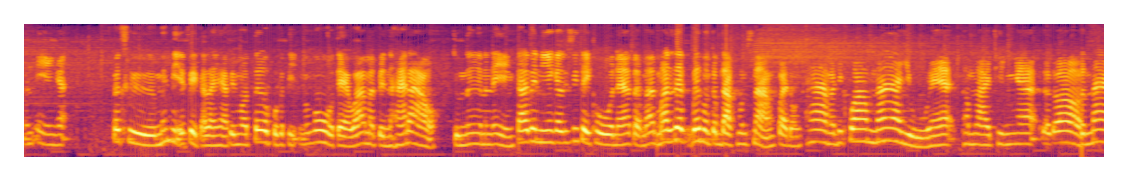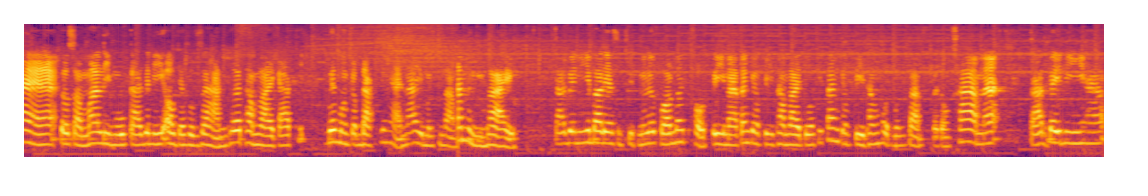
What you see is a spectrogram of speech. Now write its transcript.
นั่นเองอะก็คือไม่มีเอฟเฟกต์อะไรอะเป็นมอเตอร์ปกติโง่แต่ว่ามันเป็นห้าดาวจูเนอร์นั่นเองการ์ดใบนี้กาลิซี่ไซโคนะแต่ว่ามันเลือกเวทมนต์กับดักบนสนามฝ่ายตรงข้ามมาที่คว้ามหน้าอยู่นี่ทำลายทิ้งอะแล้วก็หน้าเราสามารถรีมูฟการ์ดใบนี้ออกจากสุสานเพื่อทำลายการ์ดที่เวทมนต์กับดักที่หงายหน้าอยู่บนสนามหน้าหนึ่งใบ การเบนี้บาเรียสิบสิบมิเลอร์ฟอสเมื่อเขาตีมาตั้งโจมตีทำลายตัวที่ตั้งโจมตีทั้งหมดบนฝั่งแต่ตรงข้ามนะ การ์ดใบนี้ครับ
